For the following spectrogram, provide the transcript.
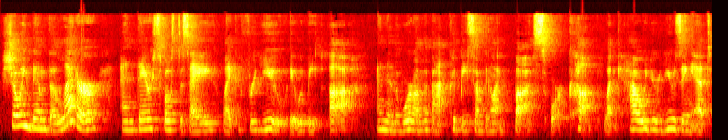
showing them the letter and they're supposed to say like for you, it would be uh and then the word on the back could be something like bus or cup, like how you're using it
